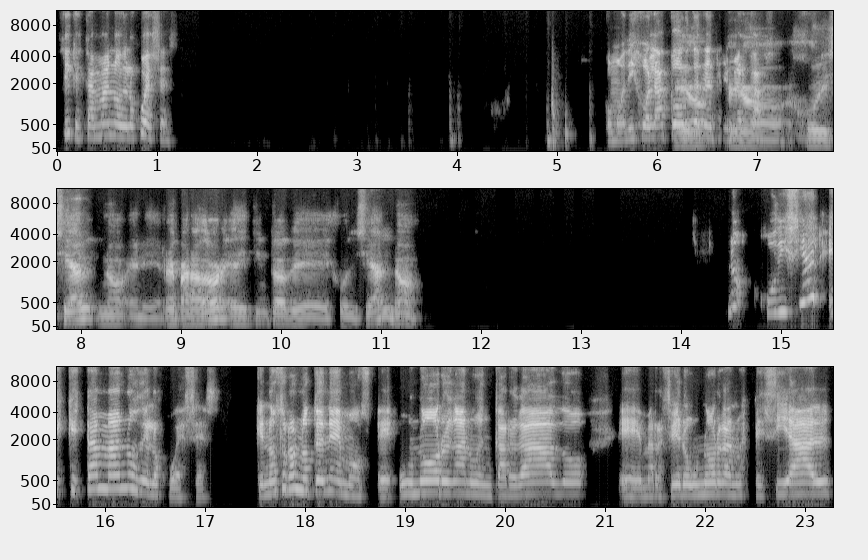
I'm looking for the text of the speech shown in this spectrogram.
Sí, que está en manos de los jueces. Como dijo la Corte en el primer pero Judicial, no, reparador es distinto de judicial, no. No, judicial es que está en manos de los jueces que nosotros no tenemos eh, un órgano encargado, eh, me refiero a un órgano especial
